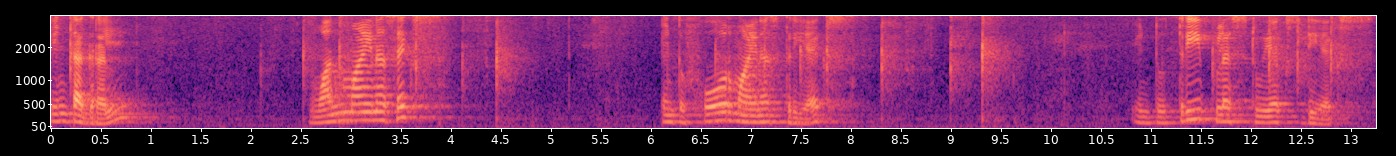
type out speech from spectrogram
integral 1 minus x into 4 minus 3x into 3 plus 2x dx.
